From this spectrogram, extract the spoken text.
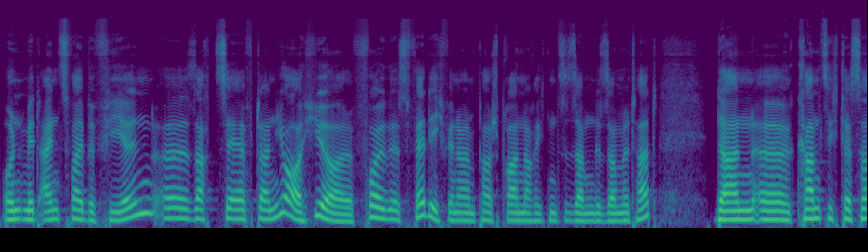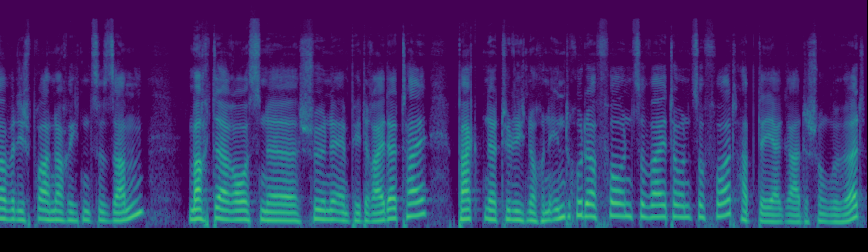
und mit ein, zwei Befehlen äh, sagt CF dann, ja, hier, Folge ist fertig, wenn er ein paar Sprachnachrichten zusammengesammelt hat. Dann äh, kramt sich der Server die Sprachnachrichten zusammen, macht daraus eine schöne MP3-Datei, packt natürlich noch ein Intro davor und so weiter und so fort. Habt ihr ja gerade schon gehört.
